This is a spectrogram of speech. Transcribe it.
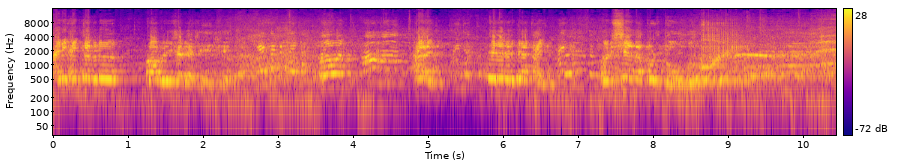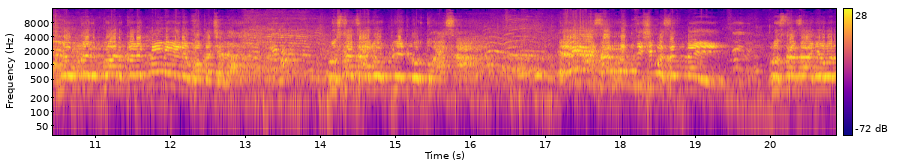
आणि ह्यांच्याकडं बाबळी बॅटरी त्याच्याकडे बॅट आहे. पण शेणा पडतो. लवकर बॉल कळत नाही ना येणं भोकाच्याला. याला? नुसता जागेवर प्लेट करतो असा. ए असा रमदिशी बसत नाही नाही. नुसता जागेवर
